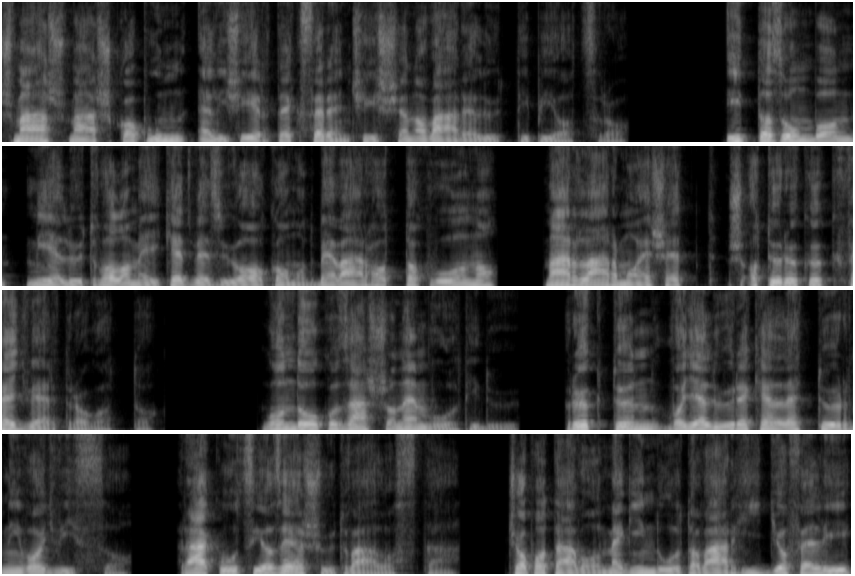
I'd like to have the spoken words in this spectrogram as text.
s más-más kapun el is értek szerencsésen a vár előtti piacra. Itt azonban, mielőtt valamely kedvező alkalmat bevárhattak volna, már lárma esett, s a törökök fegyvert ragadtak. Gondolkozásra nem volt idő. Rögtön vagy előre kellett törni, vagy vissza. Rákóczi az elsőt választá. Csapatával megindult a vár hídja felé,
